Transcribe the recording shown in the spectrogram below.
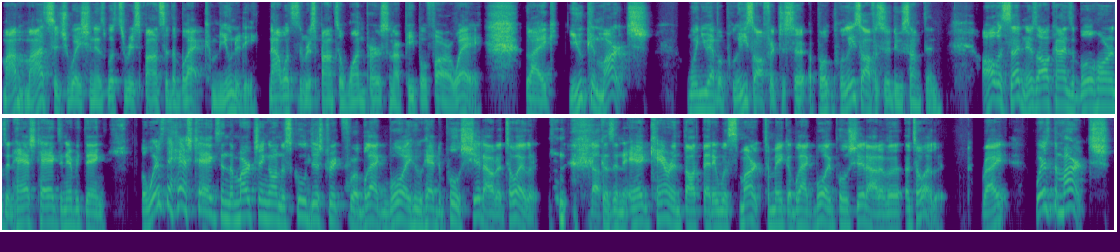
My my situation is what's the response of the black community, not what's the response of one person or people far away. Like you can march when you have a police officer a po- police officer do something. All of a sudden, there's all kinds of bullhorns and hashtags and everything. But where's the hashtags and the marching on the school district for a black boy who had to pull shit out of a toilet? Because an Ed Karen thought that it was smart to make a black boy pull shit out of a, a toilet, right? Where's the march?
